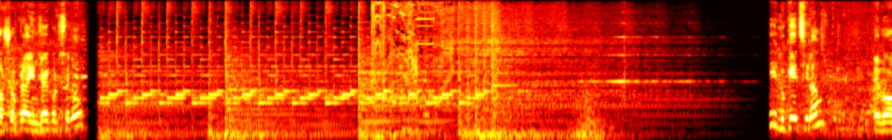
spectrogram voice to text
দর্শকরা এনজয় করছিল। লুকিয়েছিলাম এবং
